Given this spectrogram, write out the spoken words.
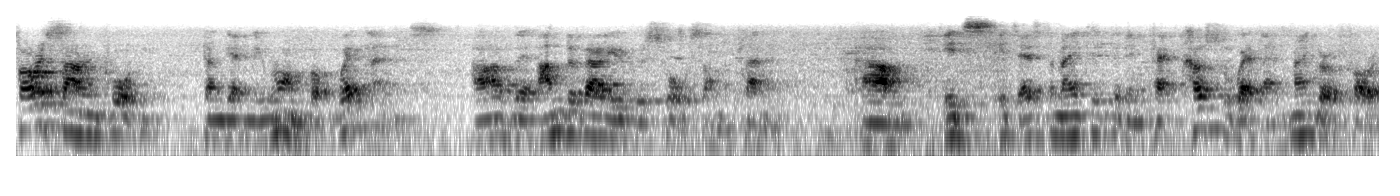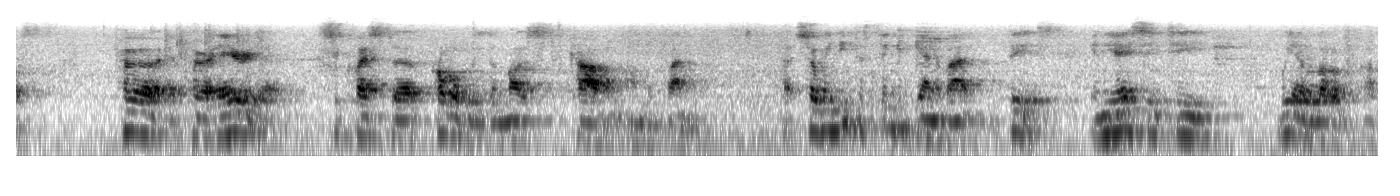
Forests are important, don't get me wrong, but wetlands are the undervalued resource on the planet. Um, it's, it's estimated that in fact coastal wetlands, mangrove forests, per, per area, sequester probably the most carbon on the planet. Uh, so we need to think again about this. In the ACT, we have a lot of, of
